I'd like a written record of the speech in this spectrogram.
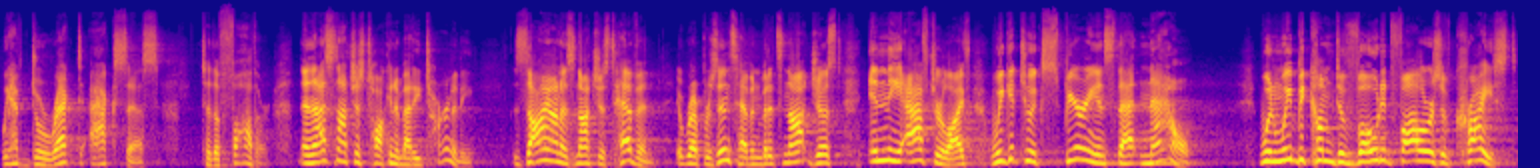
We have direct access to the Father. And that's not just talking about eternity, Zion is not just heaven, it represents heaven, but it's not just in the afterlife. We get to experience that now. When we become devoted followers of Christ,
